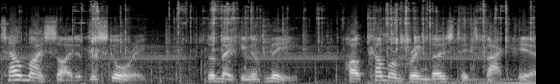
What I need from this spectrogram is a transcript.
Tell my side of the story. The making of me. Come on, bring those tits back here.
